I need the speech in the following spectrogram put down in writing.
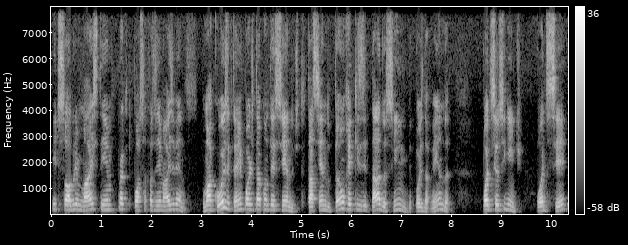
e te sobre mais tempo para que tu possa fazer mais vendas. Uma coisa que também pode estar acontecendo, de estar tá sendo tão requisitado assim depois da venda, pode ser o seguinte: pode ser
